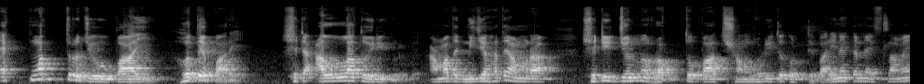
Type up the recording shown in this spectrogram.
একমাত্র যে উপায় হতে পারে। সেটা আল্লাহ তৈরি করবে। আমাদের নিজে হাতে আমরা সেটির জন্য রক্তপাত সংঘটিত করতে পারি না কেন ইসলামে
